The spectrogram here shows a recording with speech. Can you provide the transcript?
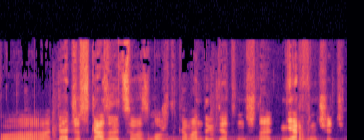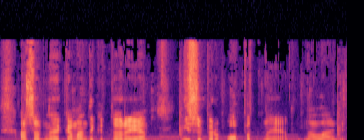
э, опять же, сказывается, возможно. Команды где-то начинают нервничать, особенно команды, которые не супер опытные на лане.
